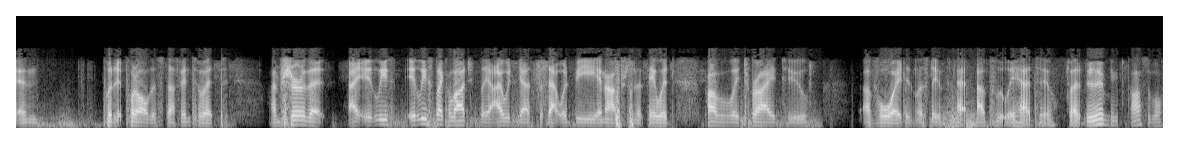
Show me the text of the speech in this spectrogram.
and put it put all this stuff into it. I'm sure that I at least at least psychologically, I would guess that that would be an option that they would probably try to avoid unless they ha- absolutely had to. But Yeah, it's possible.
